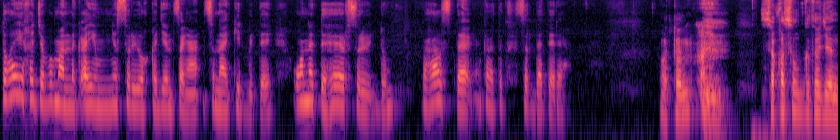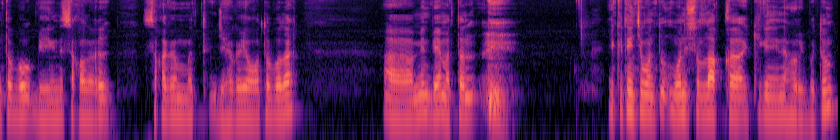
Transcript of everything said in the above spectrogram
Тоға иха жабы маннык айымны сұрыйуққа ден саңа сына кирбите. Оны төһөр сұрыйдым. Пожалуйста, кратык сырда тере. отон сака сылгыта жента бу бейгинде сакалары сакагаммыт жеге йогото болар А, мен бем аттан икитинчи он сыллакка кигенене хорубутум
